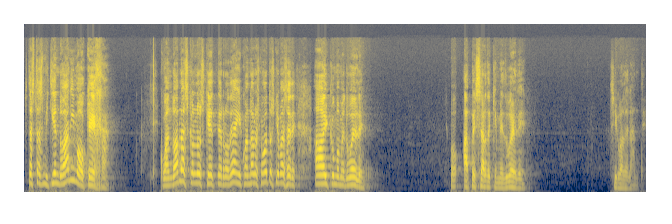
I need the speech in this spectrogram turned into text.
¿Estás transmitiendo ánimo o queja? Cuando hablas con los que te rodean y cuando hablas con otros, ¿qué vas a decir? Ay, cómo me duele. O a pesar de que me duele, sigo adelante.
